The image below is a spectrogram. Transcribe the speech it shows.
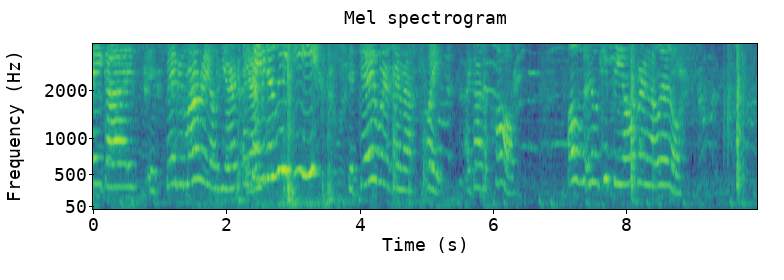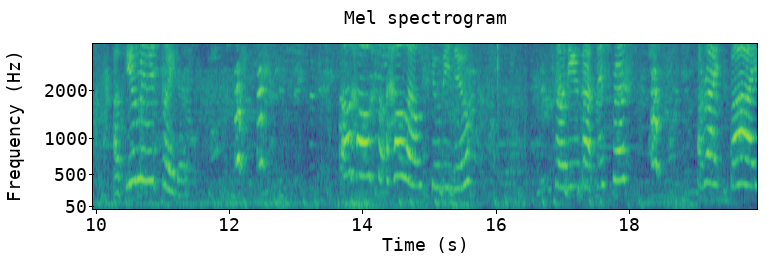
Hey guys, it's Baby Mario here. And And Baby Luigi. today we're gonna, wait, I got a call. Oh, it'll keep me over in a little. A few minutes later. Oh, hel- hello, Scooby-Doo. So do you got this for us? All right, bye.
